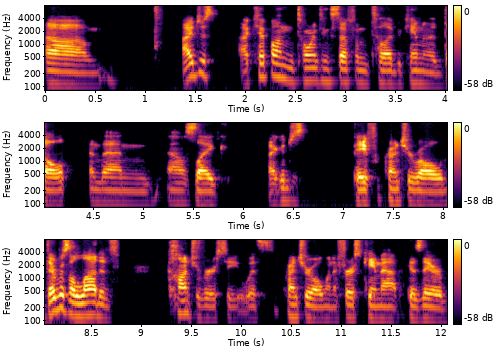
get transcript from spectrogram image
um i just i kept on torrenting stuff until i became an adult and then i was like i could just pay for crunchyroll. There was a lot of controversy with crunchyroll when it first came out because they were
